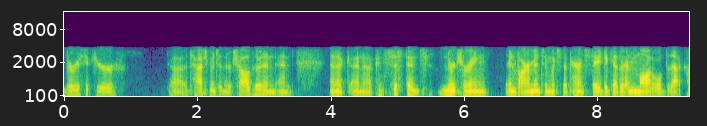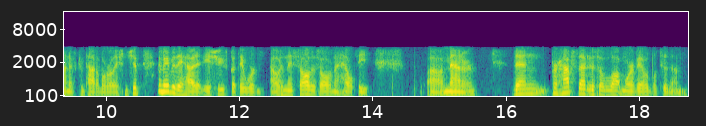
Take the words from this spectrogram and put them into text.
very secure uh, attachment in their childhood and and and a, and a consistent nurturing environment in which their parents stayed together and modeled that kind of compatible relationship, and maybe they had issues, but they worked out and they saw this all in a healthy uh, manner, then perhaps that is a lot more available to them.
